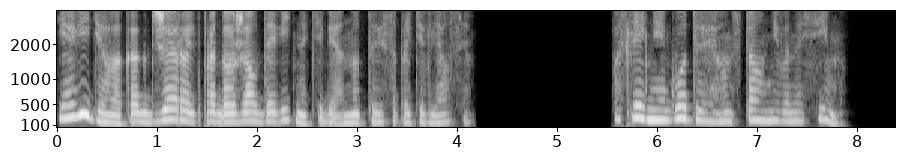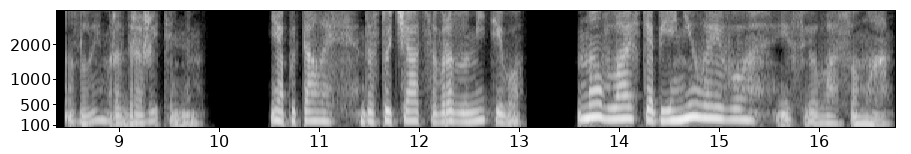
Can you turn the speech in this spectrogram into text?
Я видела, как Джеральд продолжал давить на тебя, но ты сопротивлялся. Последние годы он стал невыносим, злым, раздражительным. Я пыталась достучаться, вразумить его, но власть опьянила его и свела с ума.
